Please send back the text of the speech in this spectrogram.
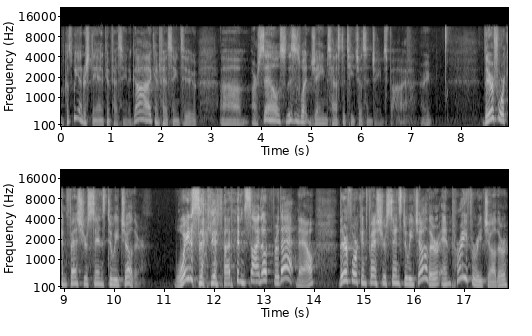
because um, we understand confessing to God, confessing to um, ourselves. This is what James has to teach us in James 5, right? Therefore, confess your sins to each other. Wait a second, I didn't sign up for that now. Therefore, confess your sins to each other and pray for each other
